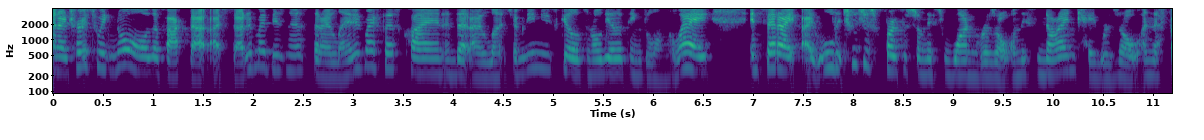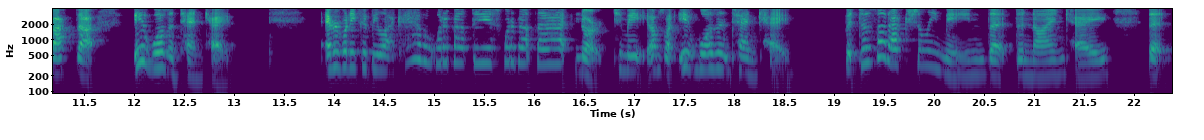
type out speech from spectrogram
and I chose to ignore the fact that I started my business, that I landed my first client, and that I learned so many new skills and all the other things along the way. Instead, I, I literally just focused on this one result, on this 9K result, and the fact that it wasn't 10K. Everybody could be like, hey, but what about this? What about that? No, to me, I was like, it wasn't 10K. But does that actually mean that the 9K that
